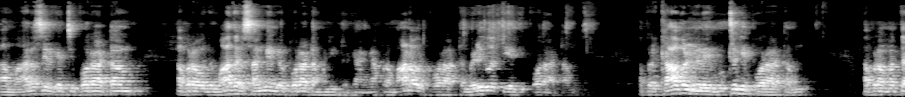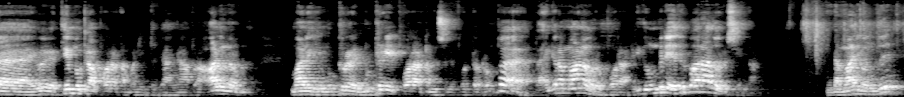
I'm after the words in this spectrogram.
நம்ம ஆமாம் அரசியல் கட்சி போராட்டம் அப்புறம் வந்து மாதர் சங்கங்கள் போராட்டம் பண்ணிட்டு இருக்காங்க. அப்புறம் மாணவர் போராட்டம் எழுபத்தி தேதி போராட்டம் அப்புறம் காவல் நிலைய முற்றுகை போராட்டம் அப்புறம் மற்ற இவங்க திமுக போராட்டம் பண்ணிட்டு இருக்காங்க. அப்புறம் ஆளுநர் மாளிகை முற்றுகை முற்றுகை போராட்டம்னு சொல்லி போட்டு ரொம்ப பயங்கரமான ஒரு போராட்டம். இது உண்மையிலே எதிர்பாராத ஒரு விஷயம் தான் இந்த மாதிரி வந்து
